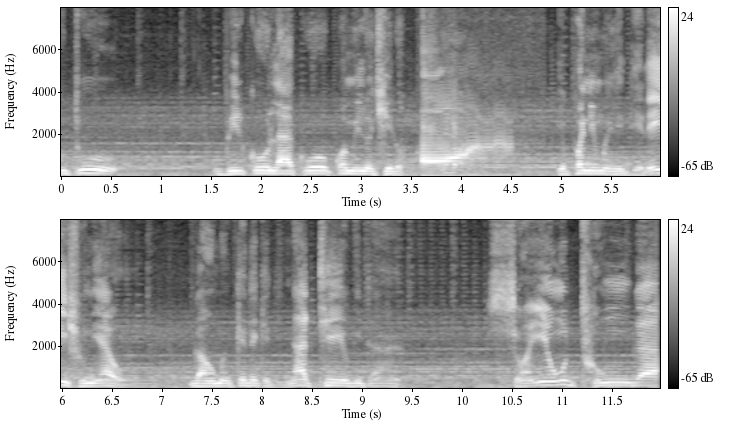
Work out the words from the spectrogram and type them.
कुटु बिर्को लाको कमिलो छिरो। यो पनि मैले धेरै सुन्या हो। गाउँमा केटाकेटी नाच्थे यो गीत सयौँ ठुङ्गा।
